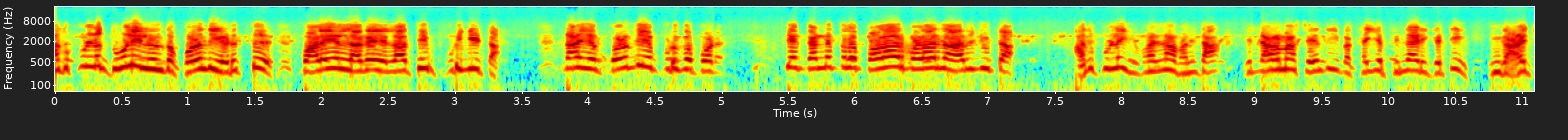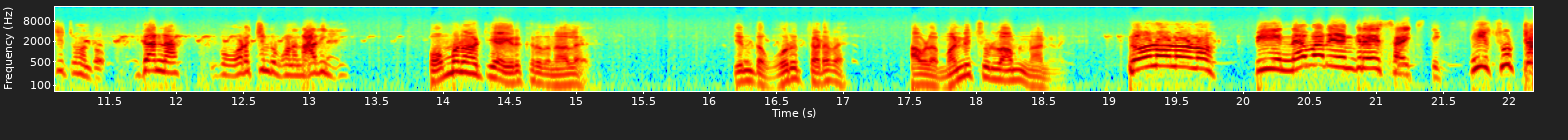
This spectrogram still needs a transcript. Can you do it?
அதுக்குள்ள தூளில இருந்த குழந்தைய எடுத்து வளையல் நகை எல்லாத்தையும் புடுங்கிட்டான் நான் என் குழந்தைய புடுங்க போனேன். என் கண்ணத்துல பலார் பலார்னு அரிஞ்சுட்டா அதுக்குள்ள இவெல்லாம் வந்தா எல்லாருமா சேர்ந்து இவ கைய பின்னாடி கட்டி இங்க அழைச்சிட்டு வந்தோம். இதாண்ணா இவ உடைச்சுட்டு போன நாதிங்கி. பொம்மை நாட்டியா இருக்கிறதுனால இந்த ஒரு தடவை அவளை மன்னிச்சுடலாம்னு நான் நினைக்கிறேன். No no no no we never encourage such things. நீ சுட்டா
